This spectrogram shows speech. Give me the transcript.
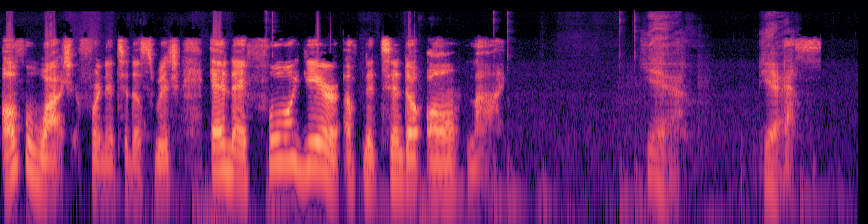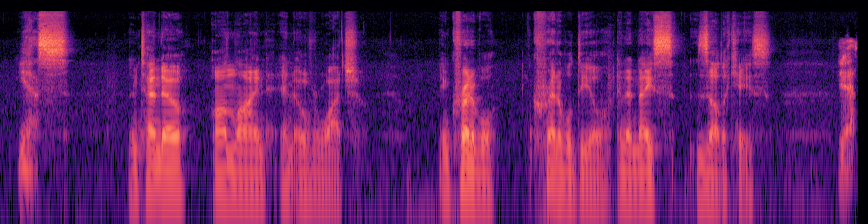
Overwatch for Nintendo Switch and a full year of Nintendo Online. Yeah. Yeah. Yes. Yes. Nintendo Online and Overwatch. Incredible, incredible deal and a nice Zelda case. Yes.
